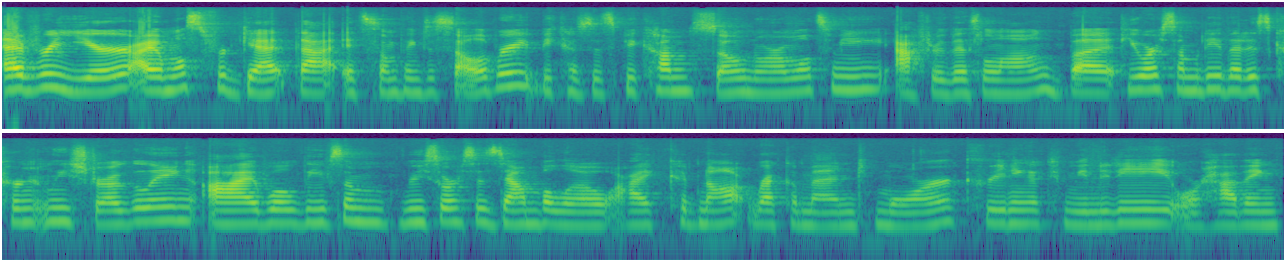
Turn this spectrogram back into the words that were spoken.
every year I almost forget that it's something to celebrate because it's become so normal to me after this long. But if you are somebody that is currently struggling, I will leave some resources down below. I could not recommend more creating a community or having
